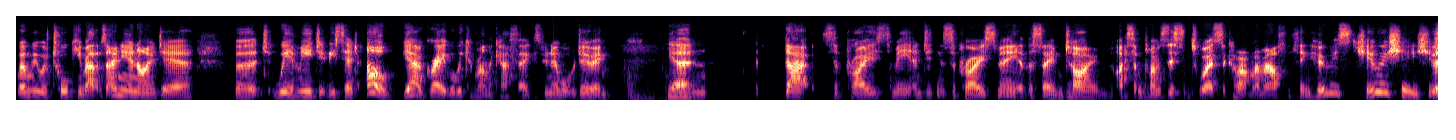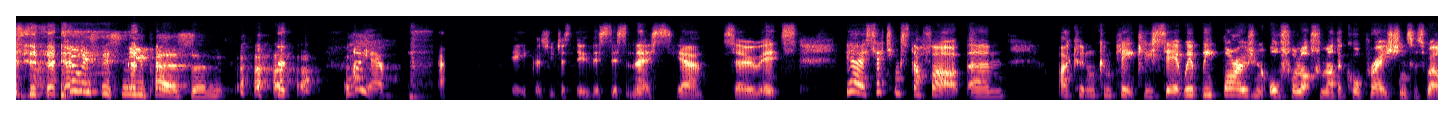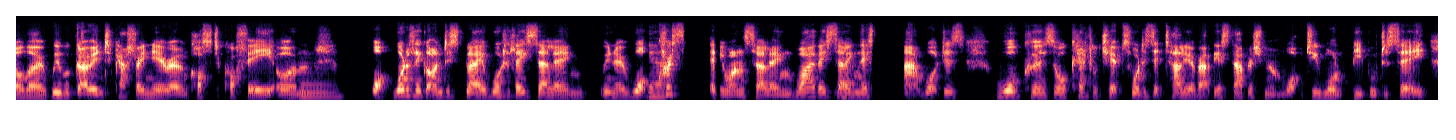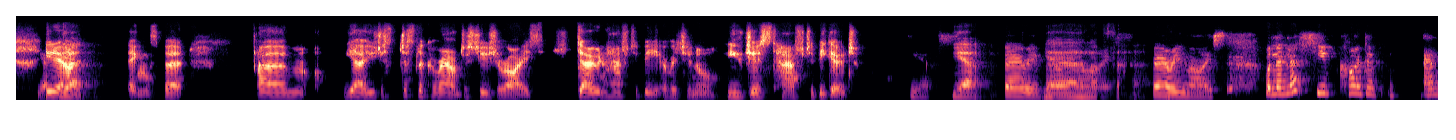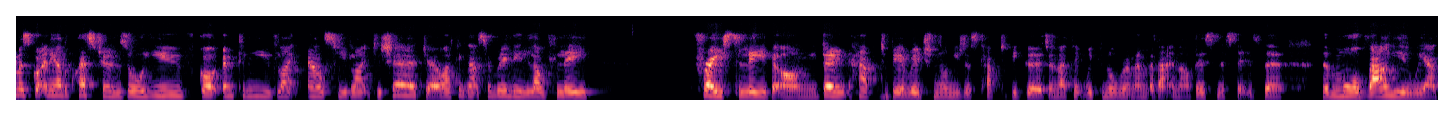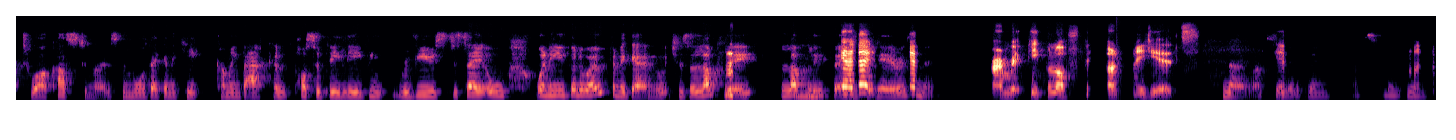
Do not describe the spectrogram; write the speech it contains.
when we were talking about it, it's only an idea, but we immediately said, "Oh, yeah, great. Well, we can run the cafe because we know what we're doing." Yeah. And that surprised me and didn't surprise me at the same time. I sometimes listen to words that come out of my mouth and think, "Who is who is she? she who is this new person?" oh yeah, because you just do this, this, and this. Yeah. So it's yeah, setting stuff up. Um, I can completely see it. We, we borrowed an awful lot from other corporations as well, though. We would go into Caffè Nero and Costa Coffee. Um, mm. What what have they got on display? What are they selling? You know, what yeah. crisps anyone selling? Why are they selling yeah. this? That? What does Walkers or Kettle Chips? What does it tell you about the establishment? What do you want people to see? Yeah. You know, yeah. things. But um, yeah, you just just look around, just use your eyes. You don't have to be original. You just have to be good. Yes. Yeah. Very, very Yeah, I love nice. that. Very nice. Well, unless you've kind of Emma's got any other questions or you've got anything you'd like else you'd like to share, Joe, I think that's a really lovely phrase to leave it on. You don't have to be original, you just have to be good. And I think we can all remember that in our businesses. The the more value we add to our customers, the more they're going to keep coming back and possibly leaving reviews to say, Oh, when are you going to open again? Which is a lovely, mm-hmm. lovely thing Yeah, to hear, isn't it? Try and rip people off. Aren't idiots. No, absolutely. Absolutely.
